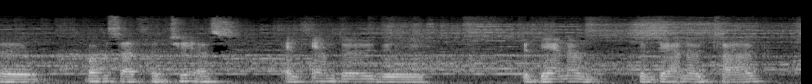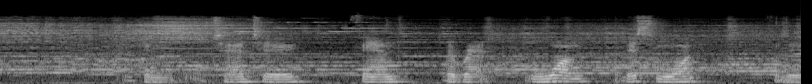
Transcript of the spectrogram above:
The website address and under the the download the download tab can try to find the red one this one for the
